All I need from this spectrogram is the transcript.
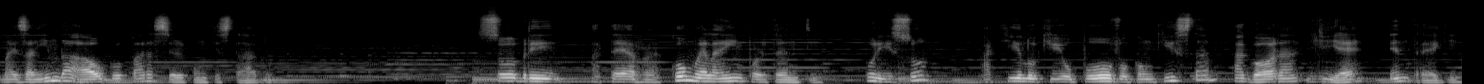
mas ainda há algo para ser conquistado. Sobre a terra, como ela é importante. Por isso, aquilo que o povo conquista agora lhe é entregue.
